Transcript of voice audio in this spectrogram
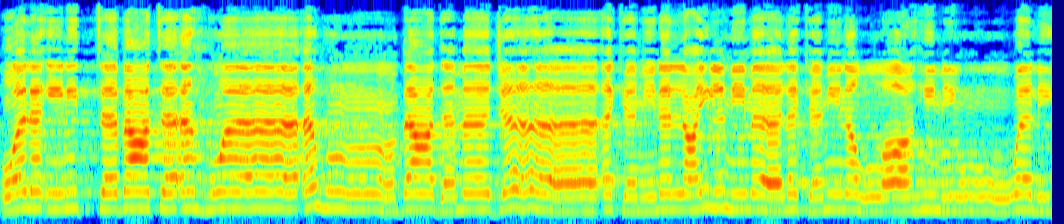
ولئن اتبعت أهواءهم بعدما جاءك من العلم ما لك من الله من ولي.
